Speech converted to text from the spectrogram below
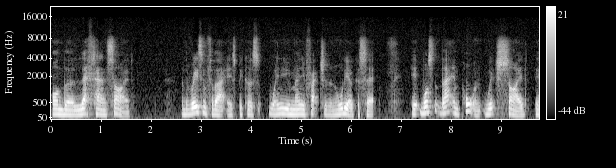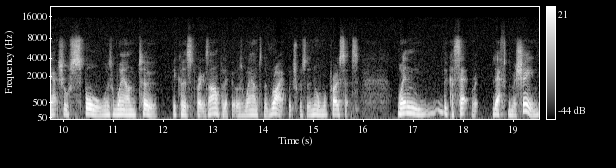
on the left hand side. And the reason for that is because when you manufactured an audio cassette, it wasn't that important which side the actual spool was wound to. Because, for example, if it was wound to the right, which was the normal process, when the cassette left the machine,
